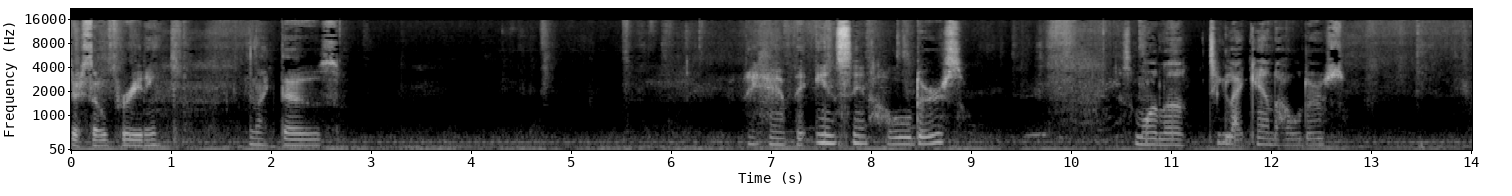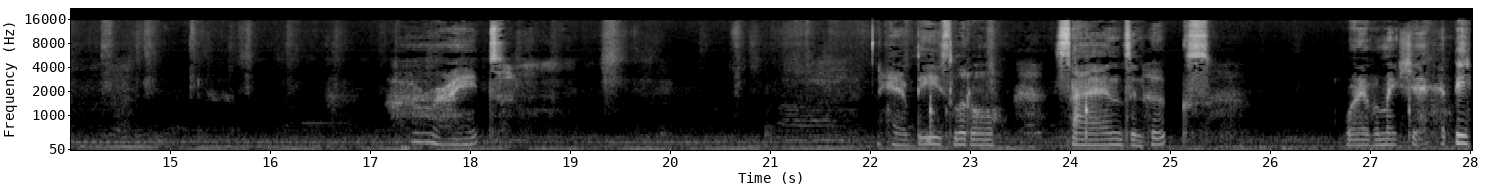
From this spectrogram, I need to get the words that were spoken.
These are so pretty. I like those. They have the incense holders. Some more little tea light candle holders. All right. They have these little signs and hooks. Whatever makes you happy.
